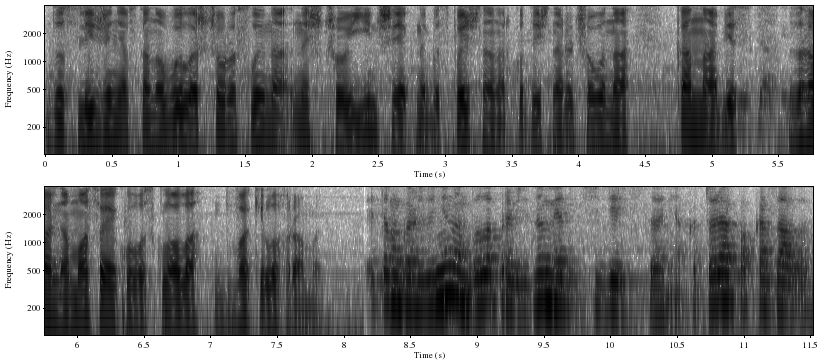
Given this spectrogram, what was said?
Дослідження встановило, що рослина не що інше, як небезпечна наркотична речовина канабіс, загальна маса якого склала 2 кілограми. Этому гражданину было проведено медосвидетельствование, которое показало,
